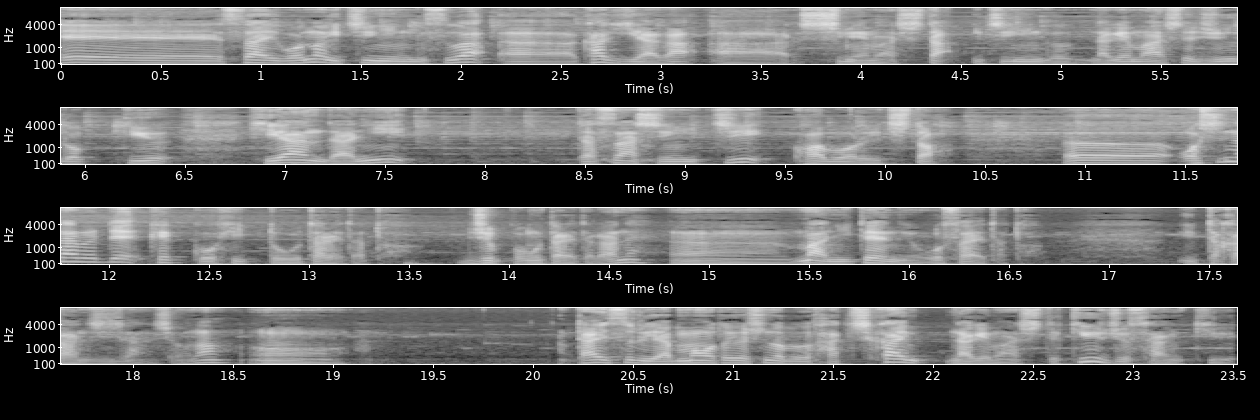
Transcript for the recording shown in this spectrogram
えー最後の1イニングスは、あ鍵谷があ締めました。1イニング投げまして16球、被安打2、奪三振1、フォアボール1と、押しなべて結構ヒットを打たれたと。10本打たれたらね、うん、まあ2点に抑えたといった感じなんでしょうな。うん。対する山本由伸8回投げまして93球。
